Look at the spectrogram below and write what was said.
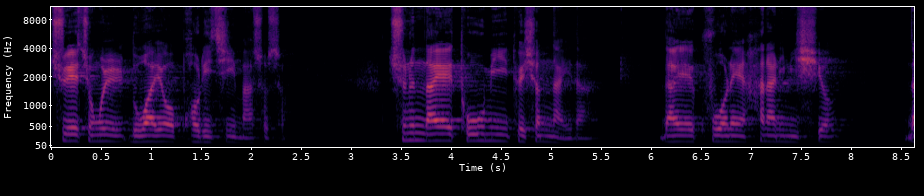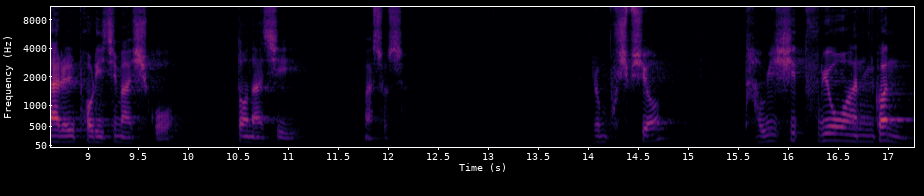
주의 종을 놓아여 버리지 마소서. 주는 나의 도움이 되셨나이다. 나의 구원의 하나님이시여 나를 버리지 마시고 떠나지 마소서. 여러분 보십시오. 다윗이 두려워한 건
